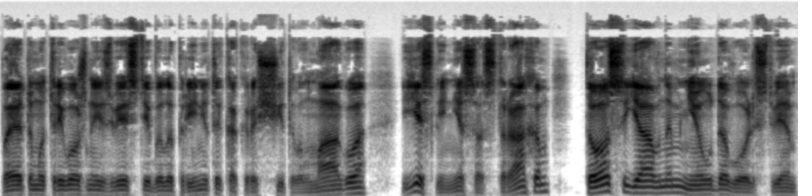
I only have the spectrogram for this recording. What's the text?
Поэтому тревожное известие было принято, как рассчитывал Магуа, если не со страхом, то с явным неудовольствием.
